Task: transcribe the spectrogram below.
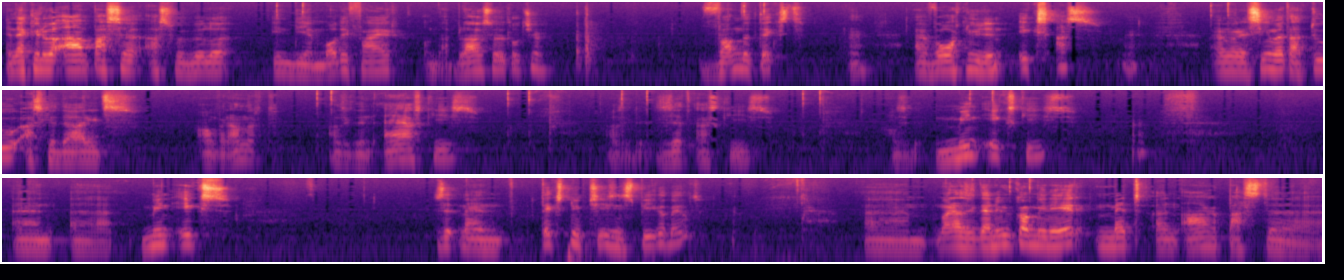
en dat kunnen we aanpassen als we willen in die modifier, op dat blauw sleuteltje, van de tekst. En volgt nu de x-as. En we gaan zien wat dat doet als je daar iets aan verandert. Als ik de y-as kies, als ik de z-as kies, als ik min x kies, en uh, min x zet mijn tekst nu precies in spiegelbeeld. Um, maar als ik dat nu combineer met een aangepaste uh,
